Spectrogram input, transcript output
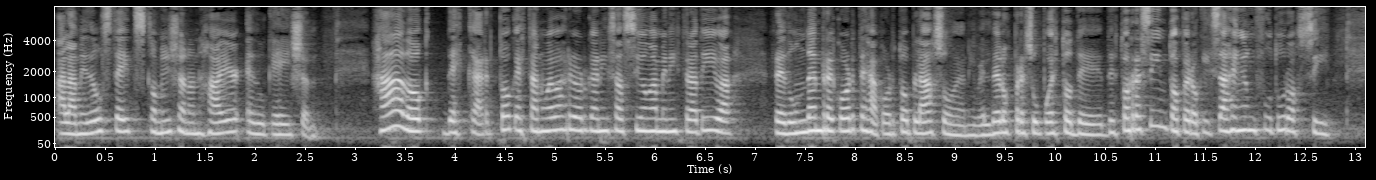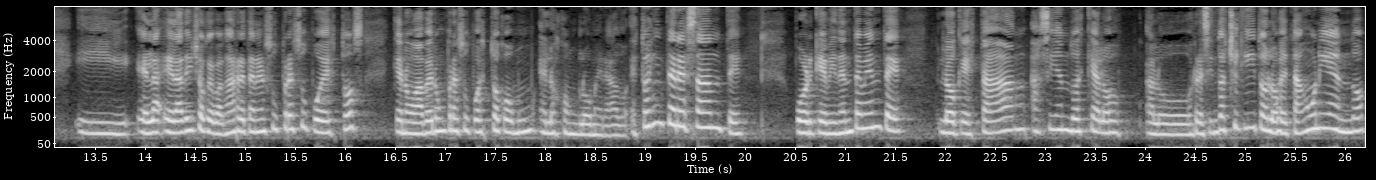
a la Middle States Commission on Higher Education. Haddock descartó que esta nueva reorganización administrativa redunda en recortes a corto plazo a nivel de los presupuestos de, estos recintos, pero quizás en un futuro sí. Y él, ha dicho que van a retener sus presupuestos, que no va a haber un presupuesto común en los conglomerados. Esto es interesante porque evidentemente lo que están haciendo es que a los, a los recintos chiquitos los están uniendo.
